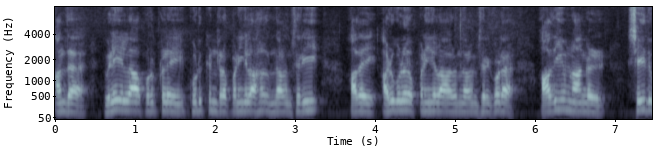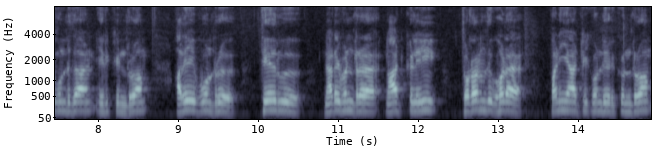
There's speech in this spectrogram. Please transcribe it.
அந்த விலையில்லா பொருட்களை கொடுக்கின்ற பணிகளாக இருந்தாலும் சரி அதை அலுவலக பணிகளாக இருந்தாலும் சரி கூட அதையும் நாங்கள் செய்து கொண்டு தான் இருக்கின்றோம். அதே போன்று தேர்வு நடைபெற்ற நாட்களில் தொடர்ந்து கூட பணியாற்றி கொண்டு இருக்கின்றோம்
